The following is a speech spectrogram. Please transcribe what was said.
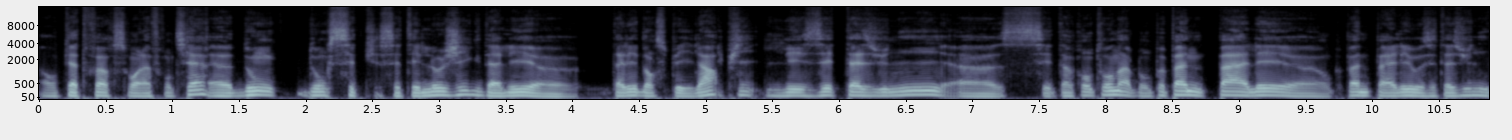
en 4 heures sont à la frontière. Euh, donc, donc c'était logique d'aller euh, d'aller dans ce pays-là. Et puis les États-Unis, c'est incontournable. On peut pas ne pas aller, on peut pas ne pas aller aux États-Unis.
